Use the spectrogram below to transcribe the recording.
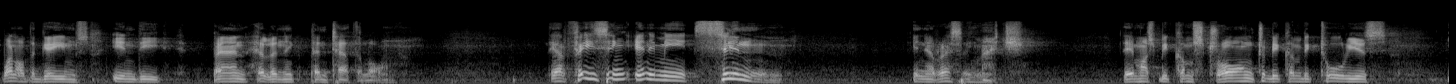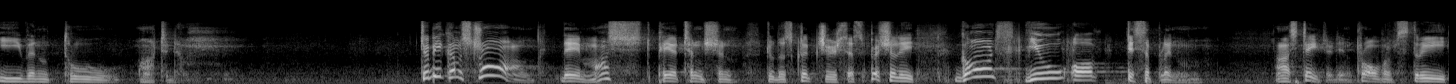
One of the games in the Pan Hellenic Pentathlon. They are facing enemy sin in a wrestling match. They must become strong to become victorious, even through martyrdom. To become strong, they must pay attention to the scriptures, especially God's view of discipline, as stated in Proverbs 3,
